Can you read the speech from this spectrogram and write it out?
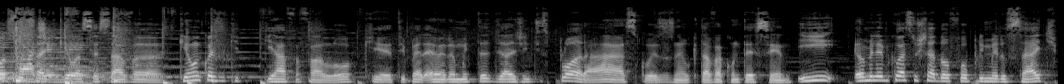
Outro site que eu acessava, que é uma coisa que, que Rafa falou, que é, tipo, era, era muito de a gente explorar as coisas, né, o que tava acontecendo. E eu me lembro que o Assustador foi o primeiro site,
